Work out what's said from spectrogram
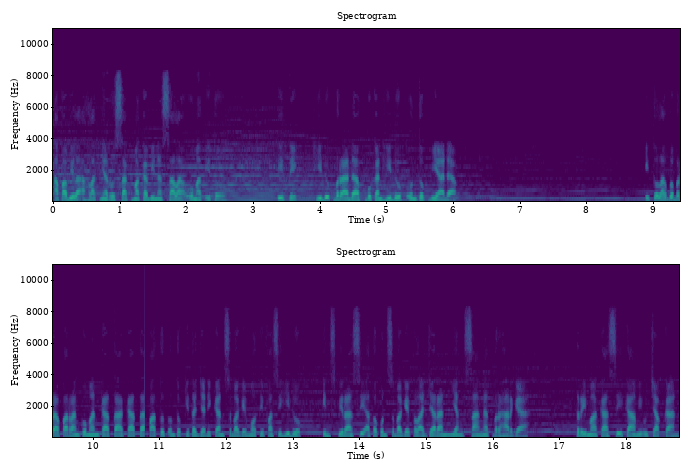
apabila akhlaknya rusak maka binasalah umat itu. Titik. Hidup beradab bukan hidup untuk biadab. Itulah beberapa rangkuman kata-kata patut untuk kita jadikan sebagai motivasi hidup, inspirasi ataupun sebagai pelajaran yang sangat berharga. Terima kasih kami ucapkan.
